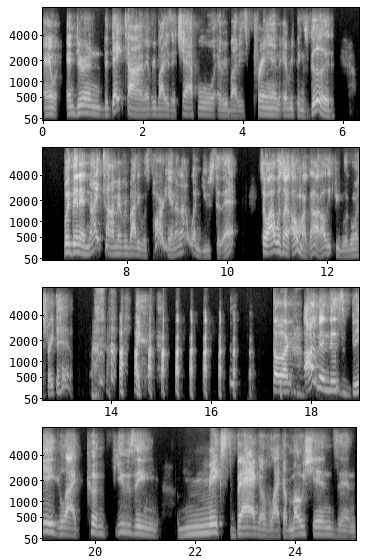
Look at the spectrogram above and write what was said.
And and during the daytime, everybody's at chapel, everybody's praying, everything's good. But then at nighttime, everybody was partying, and I wasn't used to that. So I was like, oh my God, all these people are going straight to hell. So like I'm in this big, like confusing, mixed bag of like emotions and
